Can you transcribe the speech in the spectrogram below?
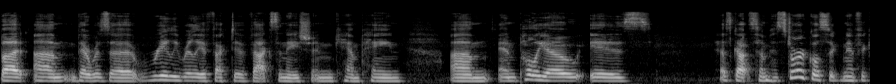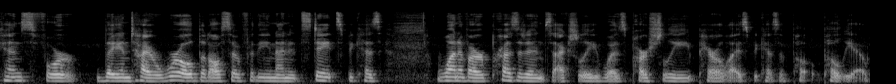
but um, there was a really, really effective vaccination campaign, um, and polio is has got some historical significance for the entire world, but also for the United States because one of our presidents actually was partially paralyzed because of polio.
